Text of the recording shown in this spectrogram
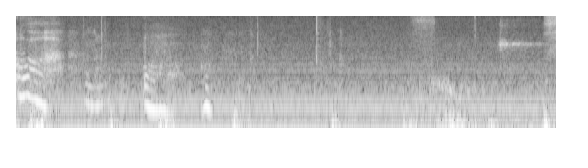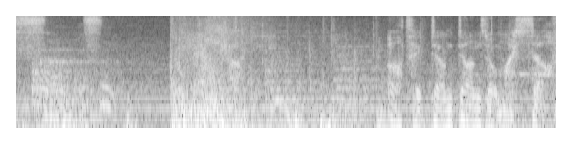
อ๋อ I'll take down Dunzo myself.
